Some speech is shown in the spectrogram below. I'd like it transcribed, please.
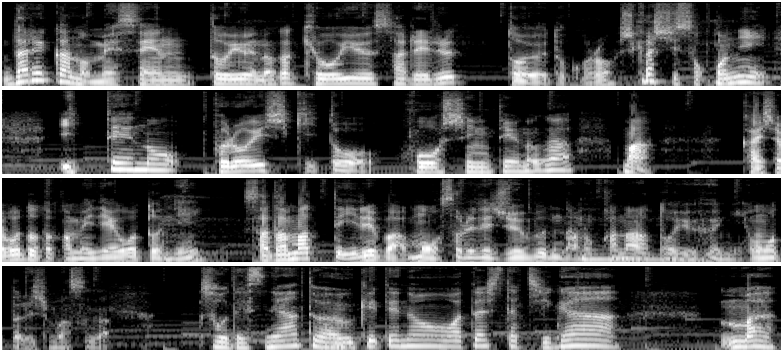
誰かの目線というのが共有されるというところ、しかしそこに一定のプロ意識と方針っていうのが、まあ、会社ごととかメディアごとに定まっていればもうそれで十分なのかなというふうに思ったりしますが。そうですね。あとは受け手の私たちが、まあ、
